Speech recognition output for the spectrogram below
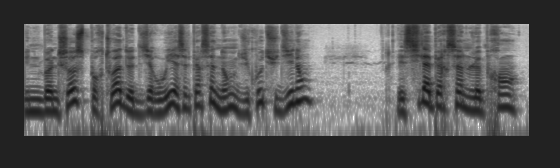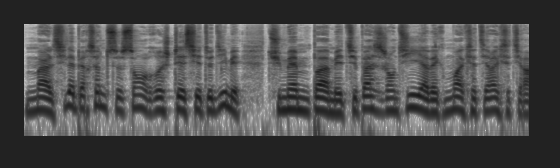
une bonne chose pour toi de dire oui à cette personne. Donc du coup, tu dis non. Et si la personne le prend mal, si la personne se sent rejetée, si elle te dit mais tu m'aimes pas, mais tu es pas gentil avec moi, etc., etc.,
